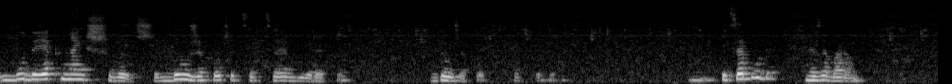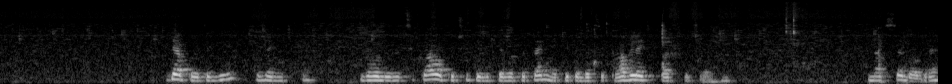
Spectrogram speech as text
буде якнайшвидше. Дуже хочеться в це вірити. Дуже хочеться в це вірити. І це буде незабаром. Дякую тобі, Женечка. Було дуже цікаво почути від тебе питання, які тебе цікавлять в першу чергу. На все добре.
